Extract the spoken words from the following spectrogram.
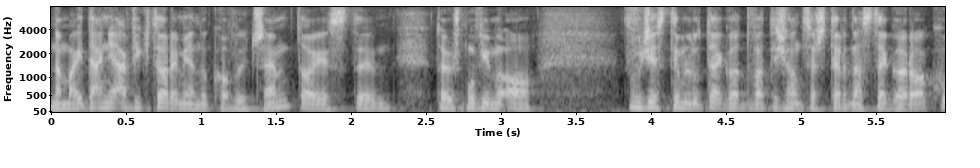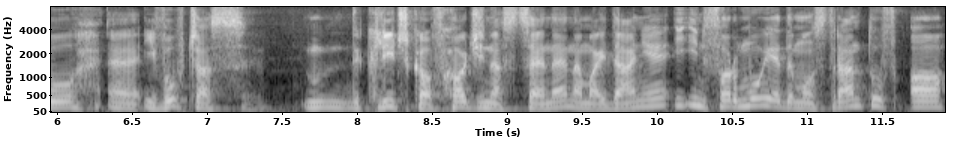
na Majdanie, a Wiktorem Janukowiczem. To jest, e, to już mówimy o 20 lutego 2014 roku i wówczas Kliczko wchodzi na scenę na Majdanie i informuje demonstrantów o,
